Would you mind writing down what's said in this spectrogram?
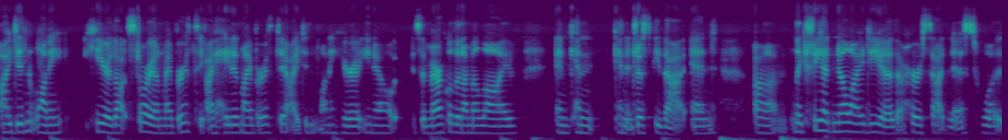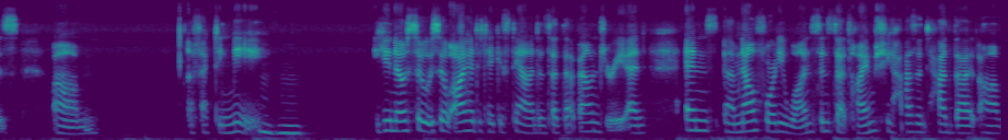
I didn't want to hear that story on my birthday. I hated my birthday. I didn't want to hear it. You know, it's a miracle that I'm alive, and can can it just be that? And um, like she had no idea that her sadness was um, affecting me. Mm-hmm you know so so i had to take a stand and set that boundary and and um, now 41 since that time she hasn't had that um,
